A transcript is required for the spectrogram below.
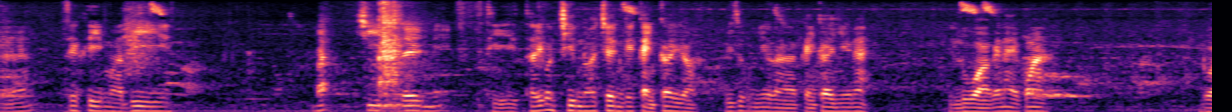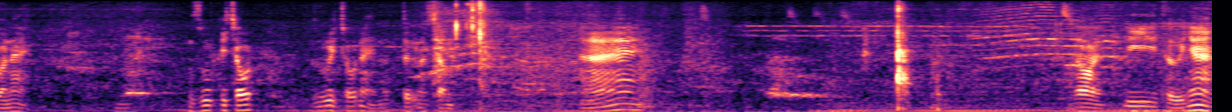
Đấy. thế khi mà đi bắt chim lên ấy, thì thấy con chim nó trên cái cành cây rồi. Ví dụ như là cành cây như này. Thì lùa cái này qua. Lùa này. Rút cái chốt. Rút cái chốt này nó tự nó sầm đấy. Rồi đi thử nha.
